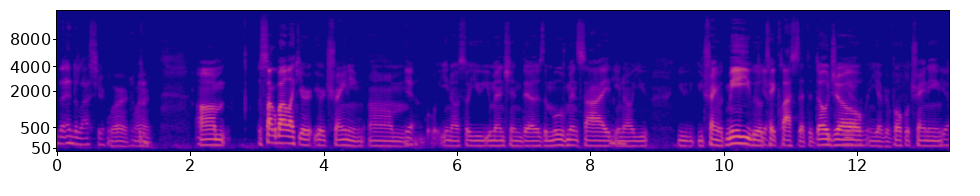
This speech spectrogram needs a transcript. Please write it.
the end of last year. Word, word. um, let's talk about like your your training. Um, Yeah. Mm-hmm. You know, so you you mentioned there's the movement side. You know, you. You, you train with me. You go Yeah. take classes at the dojo, and you have your vocal training. Yeah.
